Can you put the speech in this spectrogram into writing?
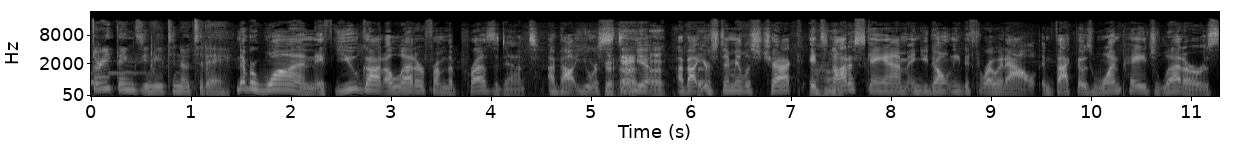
Three things you need to know today. Number one, if you got a letter from the president about your stimu- about your stimulus check, it's uh-huh. not a scam, and you don't need to throw it out. In fact, those one page letters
